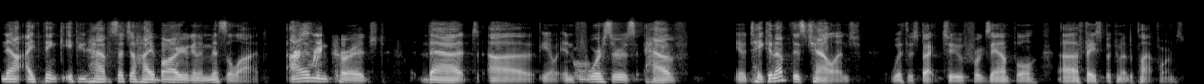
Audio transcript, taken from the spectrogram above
Now, I think if you have such a high bar, you're going to miss a lot. I am encouraged that uh, you know enforcers have you know taken up this challenge with respect to, for example, uh, Facebook and other platforms.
